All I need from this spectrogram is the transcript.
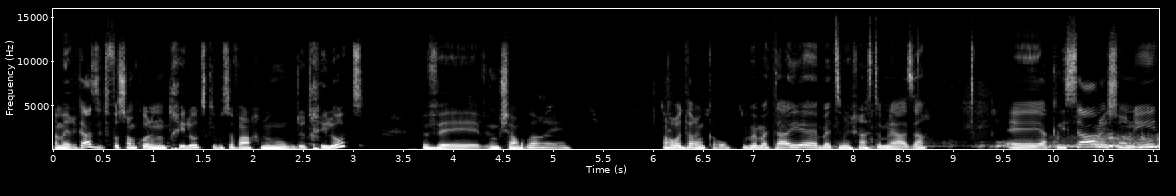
המרכז, לתפוס שם כוננות חילוץ, כי בסוף אנחנו גדוד חילוץ, ו... ומשם כבר אה, הרבה דברים קרו. ומתי אה, בעצם נכנסתם לעזה? אה, הכניסה הראשונית,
